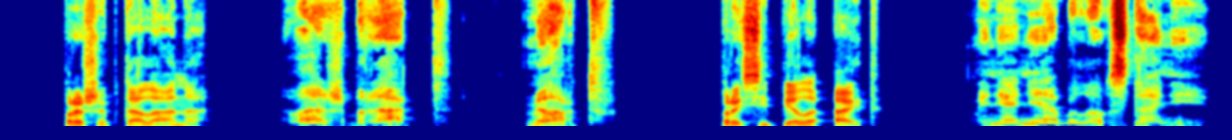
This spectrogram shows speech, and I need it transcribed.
— прошептала она. «Ваш брат мертв», — просипела Айт. «Меня не было в здании,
